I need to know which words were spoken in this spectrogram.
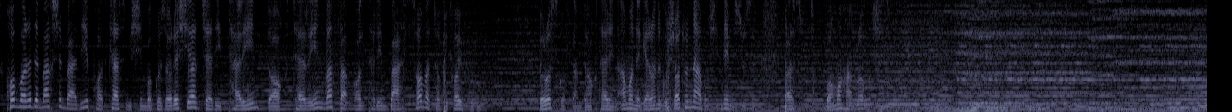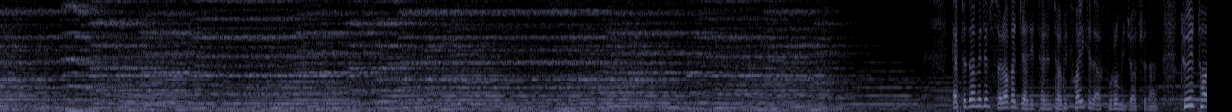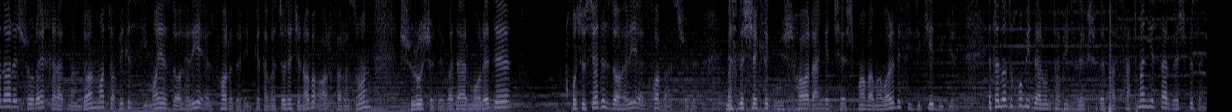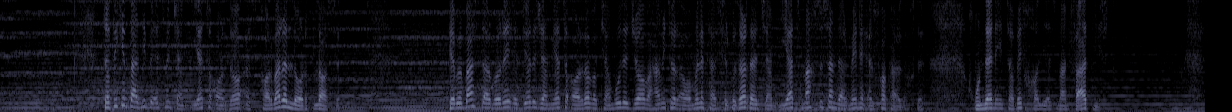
خب وارد بخش بعدی پادکست میشیم با گزارشی از جدیدترین، داغترین و فعالترین بحث ها و تاپیک های فرو درست گفتم داغترین اما نگران گوشاتون نباشید نمیسوزه. پس با ما همراه باشید. ابتدا میریم سراغ جدیدترین تاپیک هایی که در فروم ایجاد شدن. توی تالار شورای خردمندان ما تاپیک سیمای ظاهری الف رو داریم که توسط جناب آرفرازون شروع شده و در مورد خصوصیات ظاهری الفا بحث شده. مثل شکل گوش ها، رنگ چشم ها و موارد فیزیکی دیگه. اطلاعات خوبی در اون تاپیک ذکر شده. پس حتما یه سر بهش بزنید تاپیک بعدی به اسم جمعیت آردا از کاربر لورد لاسه. که به بحث درباره ازیاد جمعیت آردا و کمبود جا و همینطور عوامل تاثیرگذار در جمعیت مخصوصا در بین الفا پرداخته. خوندن این تاپیک خالی از منفعت نیست.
